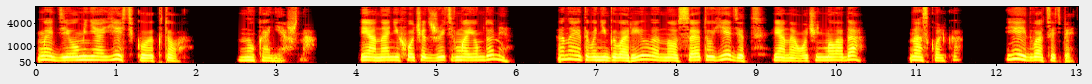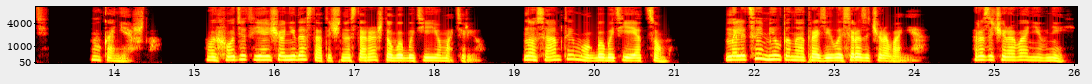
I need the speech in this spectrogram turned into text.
Мэдди, у меня есть кое-кто. Ну, конечно. И она не хочет жить в моем доме? Она этого не говорила, но Сет уедет, и она очень молода. Насколько? Ей двадцать пять. Ну, конечно. Выходит, я еще недостаточно стара, чтобы быть ее матерью. Но сам ты мог бы быть ей отцом. На лице Милтона отразилось разочарование. Разочарование в ней.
